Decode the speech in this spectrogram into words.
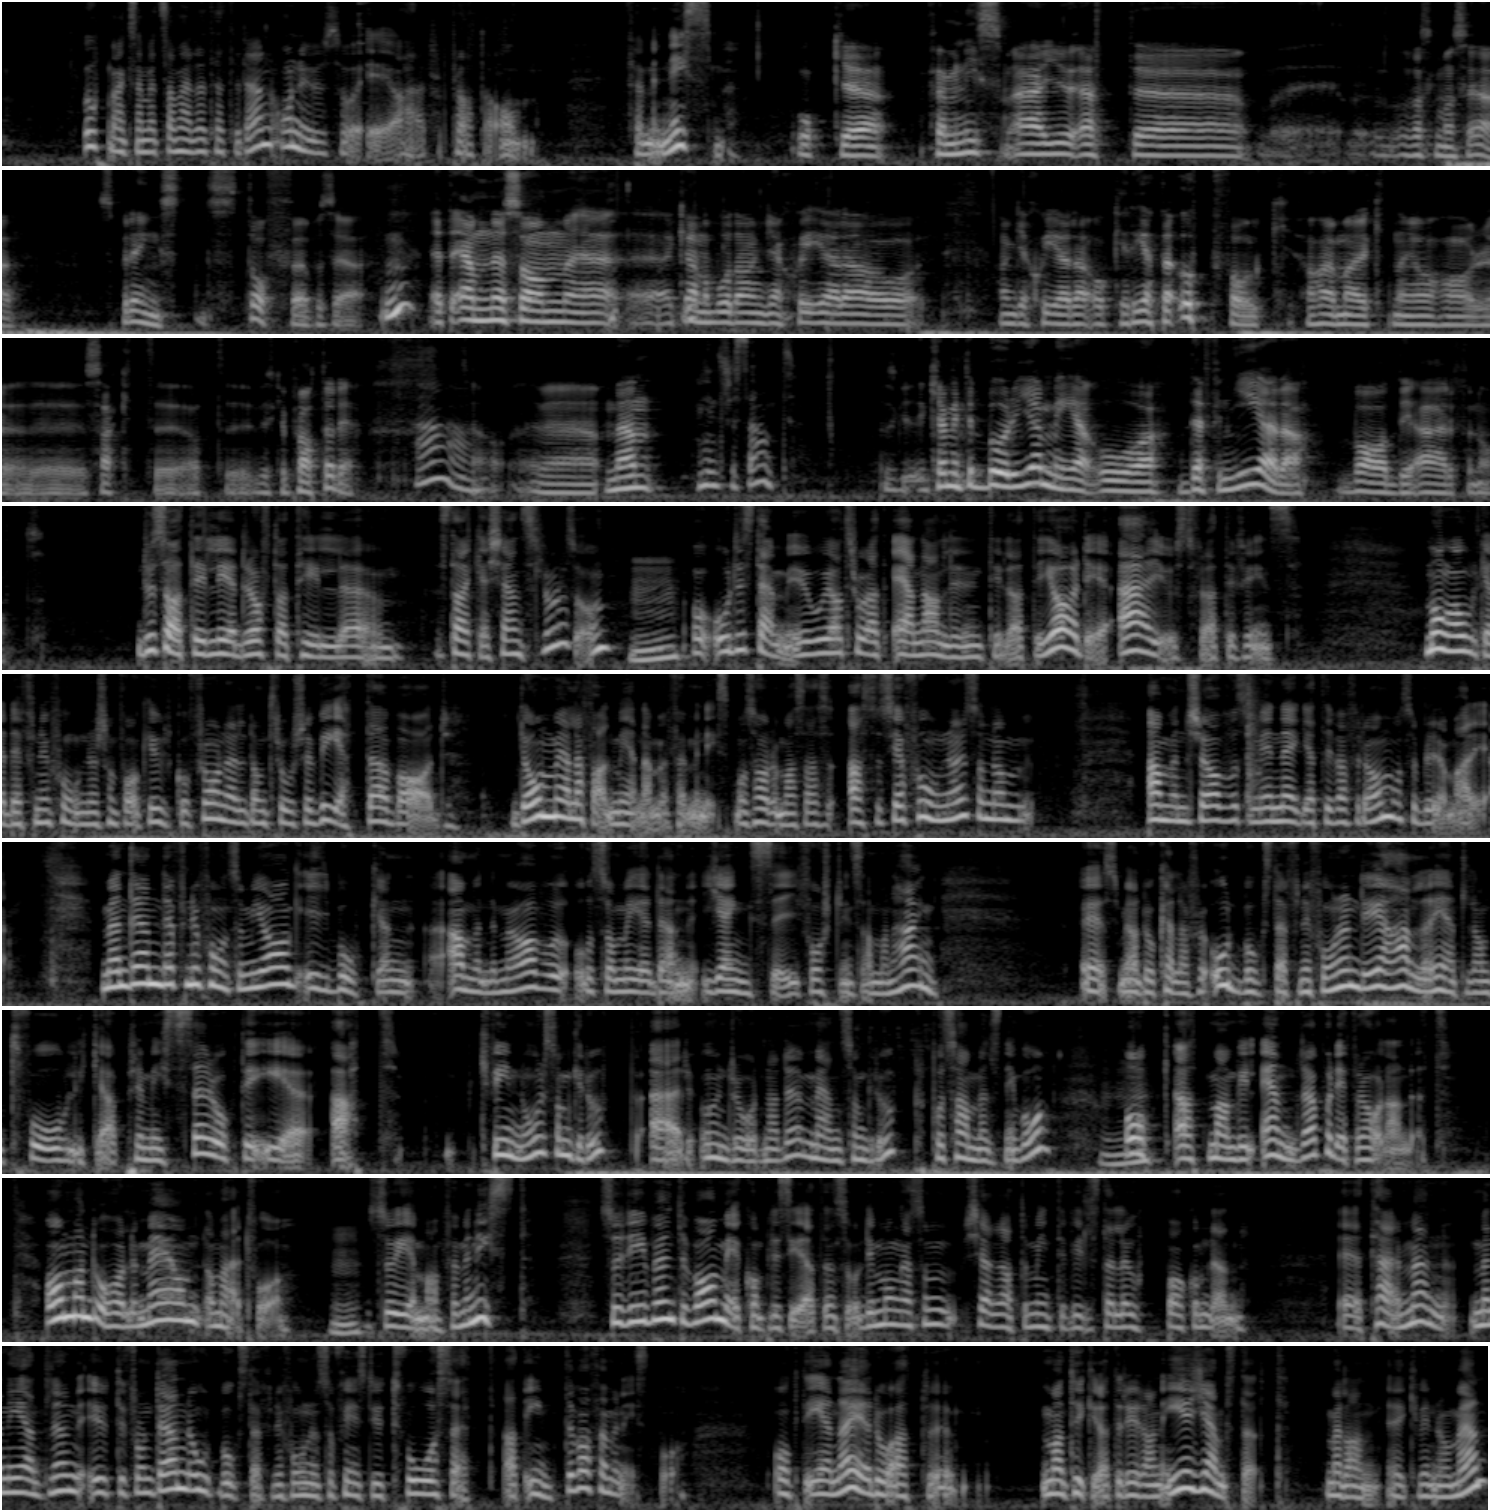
Uppmärksamhetssamhället hette den och nu så är jag här för att prata om feminism. Och eh, feminism är ju ett, eh, vad ska man säga, sprängstoff jag på att säga. Mm. Ett ämne som eh, kan både engagera och engagera och reta upp folk. Har jag märkt när jag har eh, sagt eh, att vi ska prata det. Ah, Så, eh, men intressant. kan vi inte börja med att definiera vad det är för något? Du sa att det leder ofta till eh, starka känslor och så. Mm. Och, och det stämmer ju och jag tror att en anledning till att det gör det är just för att det finns många olika definitioner som folk utgår från eller de tror sig veta vad de i alla fall menar med feminism. Och så har de massa associationer som de använder sig av och som är negativa för dem och så blir de arga. Men den definition som jag i boken använder mig av och, och som är den gängse i forskningssammanhang eh, som jag då kallar för ordboksdefinitionen, det handlar egentligen om två olika premisser och det är att kvinnor som grupp är underordnade män som grupp på samhällsnivå Mm. och att man vill ändra på det förhållandet. Om man då håller med om de här två Mm. så är man feminist. Så det behöver inte vara mer komplicerat än så. Det är många som känner att de inte vill ställa upp bakom den eh, termen. Men egentligen utifrån den ordboksdefinitionen så finns det ju två sätt att inte vara feminist på. Och det ena är då att eh, man tycker att det redan är jämställt mellan eh, kvinnor och män.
